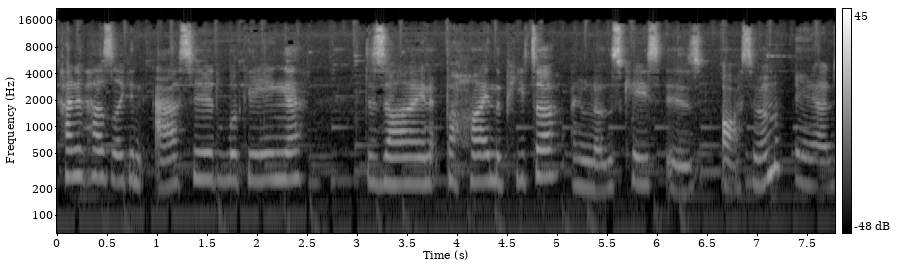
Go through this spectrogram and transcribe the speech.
kind of has like an acid looking design behind the pizza. I don't know, this case is awesome. And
